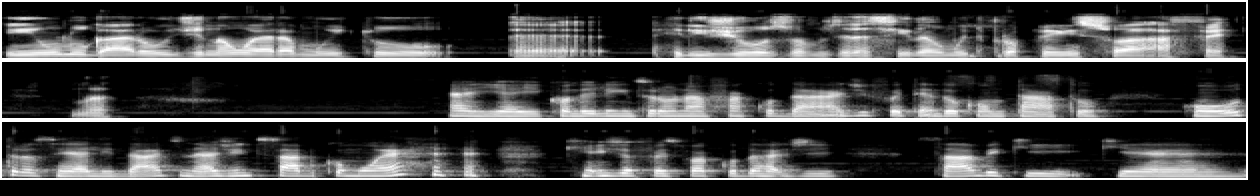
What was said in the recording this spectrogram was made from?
em um lugar onde não era muito é, religioso, vamos dizer assim, não muito propenso à, à fé, né. É, e aí quando ele entrou na faculdade, foi tendo contato com outras realidades, né, a gente sabe como é, quem já fez faculdade sabe que, que é,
